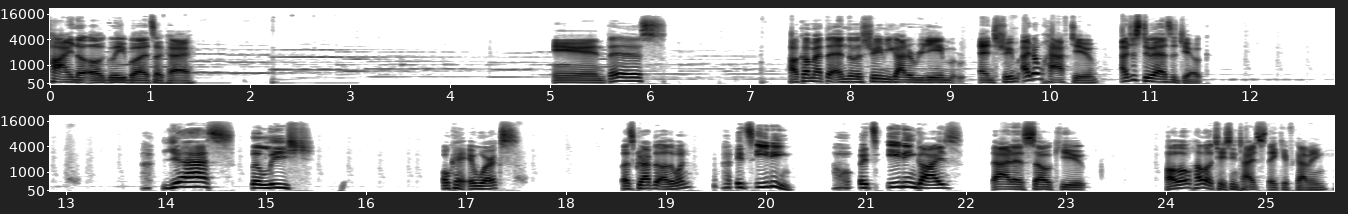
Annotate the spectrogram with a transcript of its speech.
Kind of ugly, but it's okay. And this. How come at the end of the stream you gotta redeem end stream? I don't have to. I just do it as a joke. Yes! The leash! Okay, it works. Let's grab the other one. It's eating! It's eating, guys! That is so cute. Hello, hello, Chasing Tides. Thank you for coming.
